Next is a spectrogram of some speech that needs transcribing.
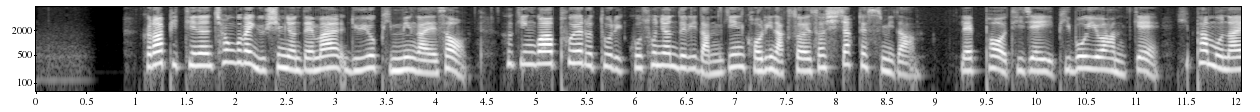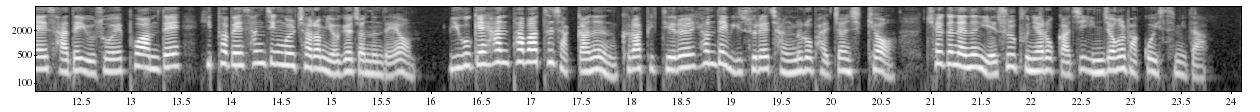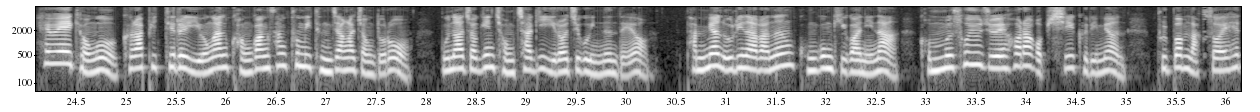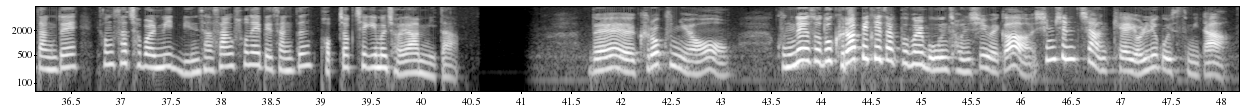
그라피티는 1960년대 말 뉴욕 빈민가에서 흑인과 푸에르토리코 소년들이 남긴 거리 낙서에서 시작됐습니다. 래퍼, DJ, 비보이와 함께 힙합 문화의 4대 요소에 포함돼 힙합의 상징물처럼 여겨졌는데요. 미국의 한 팝아트 작가는 그라피티를 현대 미술의 장르로 발전시켜 최근에는 예술 분야로까지 인정을 받고 있습니다. 해외의 경우 그라피티를 이용한 관광 상품이 등장할 정도로 문화적인 정착이 이뤄지고 있는데요. 반면 우리나라는 공공기관이나 건물 소유주의 허락 없이 그리면 불법 낙서에 해당돼 형사처벌 및 민사상 손해배상 등 법적 책임을 져야 합니다. 네, 그렇군요. 국내에서도 그라피티 작품을 모은 전시회가 심심치 않게 열리고 있습니다.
